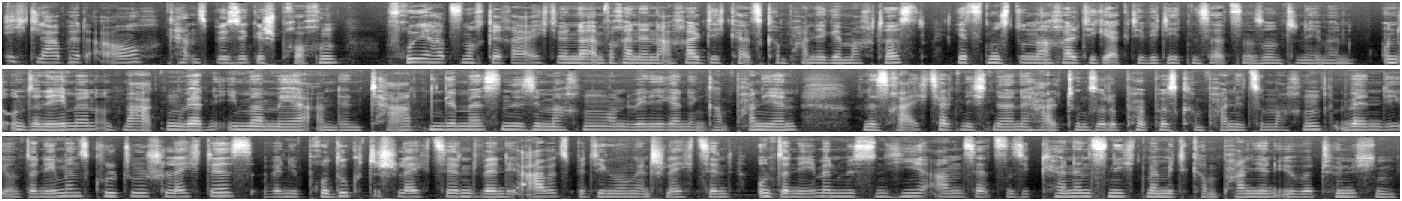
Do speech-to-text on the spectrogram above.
Ich glaube halt auch, ganz böse gesprochen, Früher hat es noch gereicht, wenn du einfach eine Nachhaltigkeitskampagne gemacht hast. Jetzt musst du nachhaltige Aktivitäten setzen als Unternehmen. Und Unternehmen und Marken werden immer mehr an den Taten gemessen, die sie machen und weniger an den Kampagnen. Und es reicht halt nicht nur eine Haltungs- oder Purpose-Kampagne zu machen. Wenn die Unternehmenskultur schlecht ist, wenn die Produkte schlecht sind, wenn die Arbeitsbedingungen schlecht sind, Unternehmen müssen hier ansetzen. Sie können es nicht mehr mit Kampagnen übertünchen.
